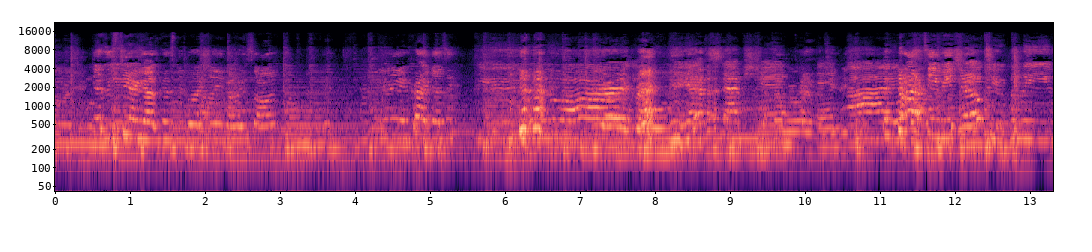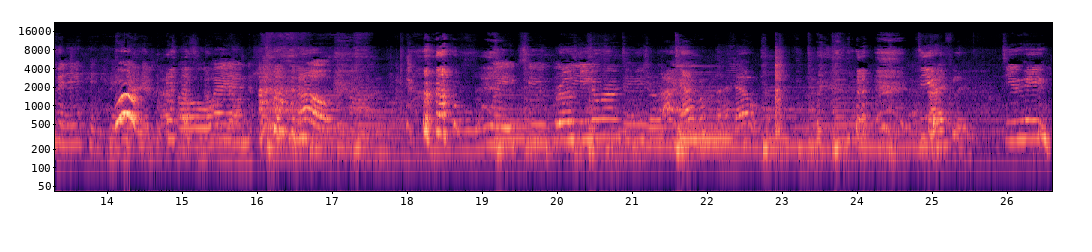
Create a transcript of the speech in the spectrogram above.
you. Jesse's tearing up because people actually know his song. You're gonna cry, Jesse. Come on, I TV show. need to believe it. Woo! Oh, and Oh. Way to Bro, do you believe know we're on TV show? I got. What the hell? do you do you hate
